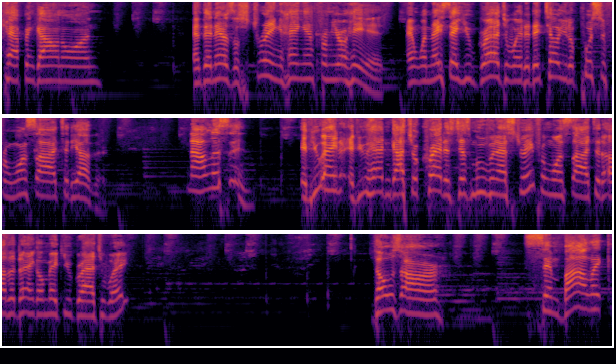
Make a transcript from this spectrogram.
cap and gown on, and then there's a string hanging from your head. And when they say you've graduated, they tell you to push it from one side to the other. Now listen, if you ain't if you hadn't got your credits, just moving that string from one side to the other, they ain't gonna make you graduate. Those are symbolic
